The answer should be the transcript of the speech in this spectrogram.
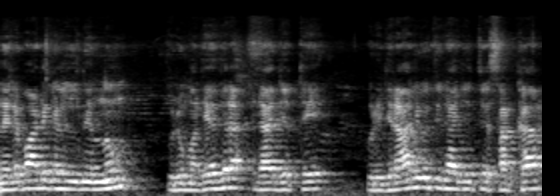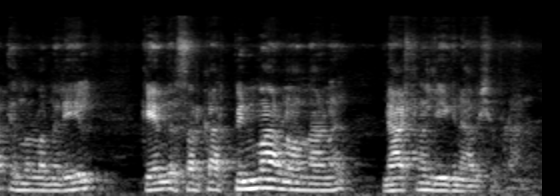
നിലപാടുകളിൽ നിന്നും ഒരു മതേതര രാജ്യത്തെ ഒരു ജനാധിപത്യ രാജ്യത്തെ സർക്കാർ എന്നുള്ള നിലയിൽ കേന്ദ്ര സർക്കാർ പിന്മാറണമെന്നാണ് നാഷണൽ ലീഗിന് ആവശ്യപ്പെടാനുള്ളത്.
